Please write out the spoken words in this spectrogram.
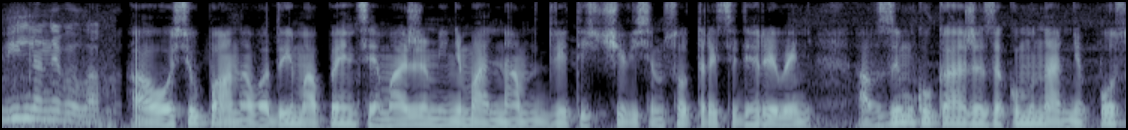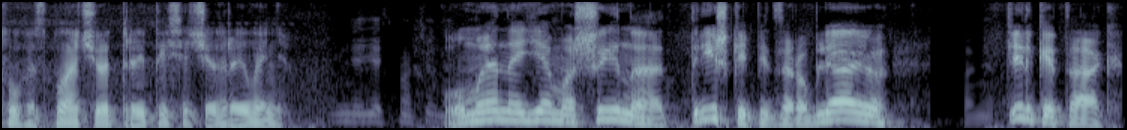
вільно не вела. А ось у пана Вадима пенсія майже мінімальна 2830 гривень. А взимку каже, за комунальні послуги сплачує 3 тисячі гривень. У мене є машина, трішки підзаробляю. Тільки так.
